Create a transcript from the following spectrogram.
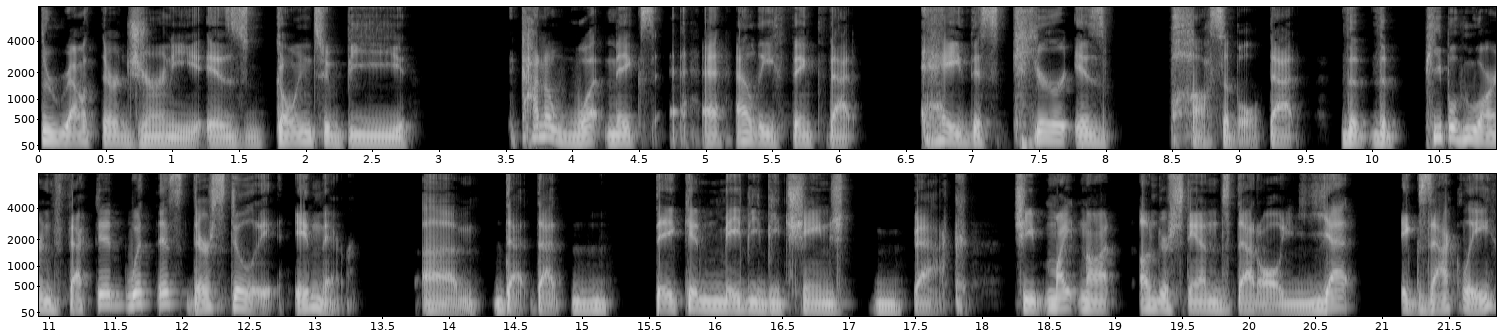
throughout their journey is going to be kind of what makes Ellie think that hey this cure is possible that the the people who are infected with this they're still in there. Um that that they can maybe be changed back she might not understand that all yet exactly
